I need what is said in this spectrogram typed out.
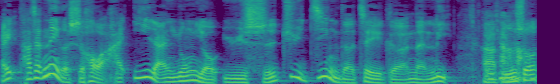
哎，他在那个时候啊，还依然拥有与时俱进的这个能力啊，比如说。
